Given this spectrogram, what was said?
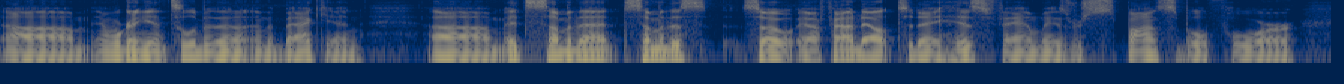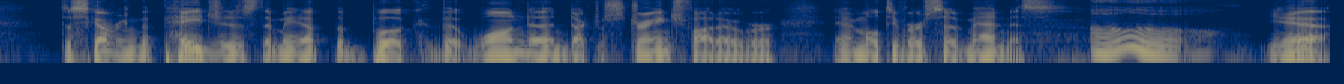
um, and we're gonna get into a little bit of in the back end. Um, it's some of that, some of this. So I found out today his family is responsible for discovering the pages that made up the book that Wanda and Doctor Strange fought over in Multiverse of Madness. oh Yeah.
